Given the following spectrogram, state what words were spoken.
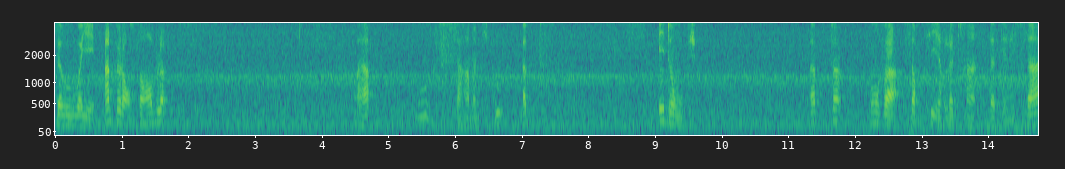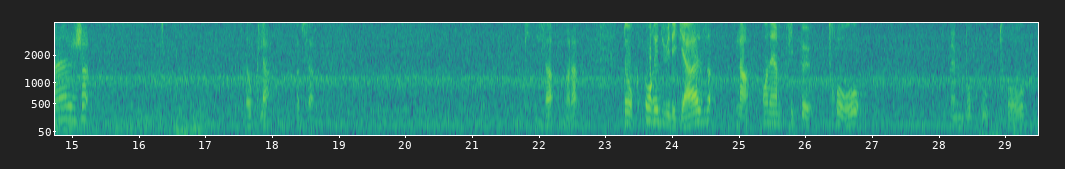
Ça vous voyez un peu l'ensemble. Voilà. Ouf, ça rame un petit coup. Hop. Et donc, hop, on va sortir le train d'atterrissage. Donc là, hop ça. Quitter ça, voilà. Donc on réduit les gaz. Là, on est un petit peu trop haut. Même beaucoup trop haut.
